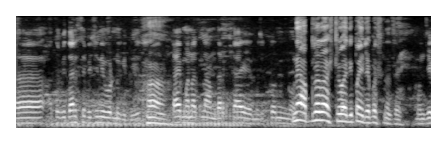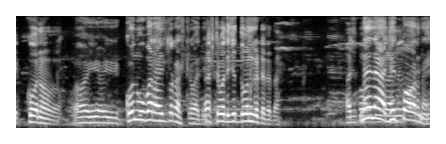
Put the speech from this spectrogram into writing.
आता विधानसभेची निवडणूक येते. हां. काय मनातला आमदार काय आहे? म्हणजे कोण नाही आपलं राष्ट्रवादी पहिल्यापासूनच आहे. म्हणजे कोण अ, य- कोण उभा राहील तो राष्ट्रवादी? राष्ट्रवादीचे दोन गट आहेत आता. अजित नाही नाही अजित पवार नाही.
